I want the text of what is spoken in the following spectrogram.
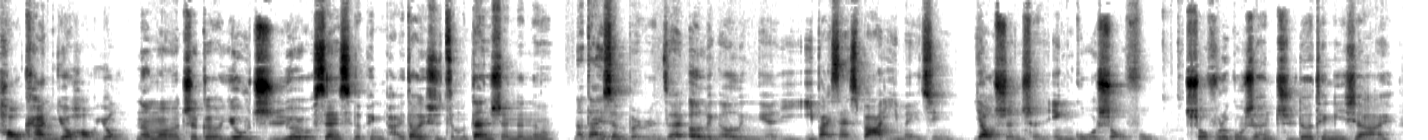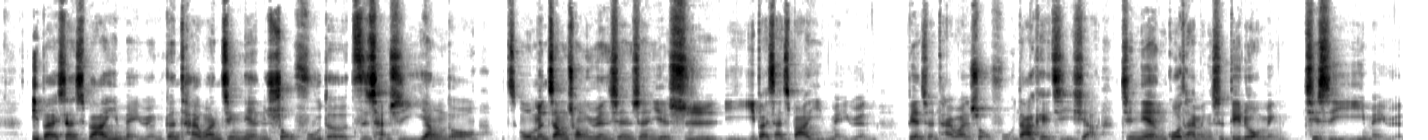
好看又好用。那么这个优质又有 sense 的品牌到底是怎么诞生的呢？那戴森本人在二零二零年以一百三十八亿美金要升成英国首富，首富的故事很值得听一下哎，一百三十八亿美元跟台湾今年首富的资产是一样的哦。我们张聪渊先生也是以一百三十八亿美元变成台湾首富，大家可以记一下。今年郭台铭是第六名，七十一亿美元。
